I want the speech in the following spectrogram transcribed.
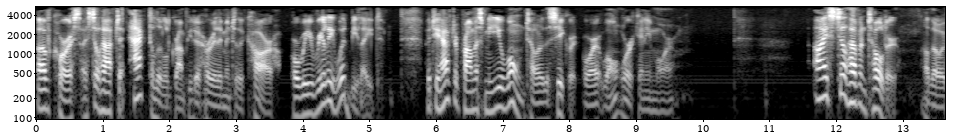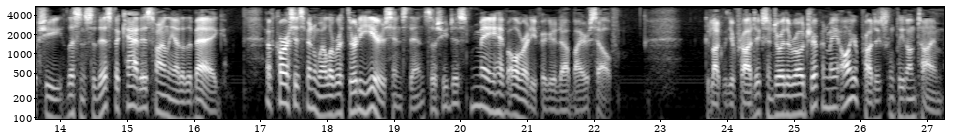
Of course, I still have to act a little grumpy to hurry them into the car, or we really would be late. But you have to promise me you won't tell her the secret, or it won't work any more. I still haven't told her, although if she listens to this, the cat is finally out of the bag. Of course, it's been well over 30 years since then, so she just may have already figured it out by herself. Good luck with your projects, enjoy the road trip, and may all your projects complete on time,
